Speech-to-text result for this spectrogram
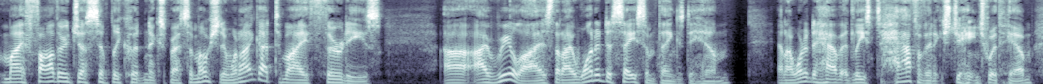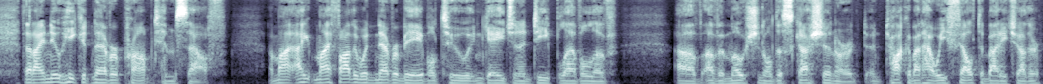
my father just simply couldn't express emotion. And when I got to my 30s, uh, I realized that I wanted to say some things to him and I wanted to have at least half of an exchange with him that I knew he could never prompt himself. My I, my father would never be able to engage in a deep level of of, of emotional discussion or talk about how we felt about each other.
